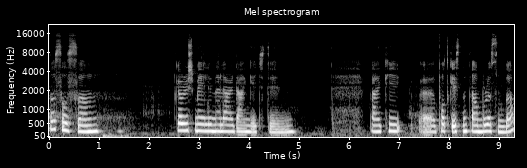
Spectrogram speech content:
Nasılsın? Görüşmeyeli nelerden geçtin? Belki e, podcast'in tam burasında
